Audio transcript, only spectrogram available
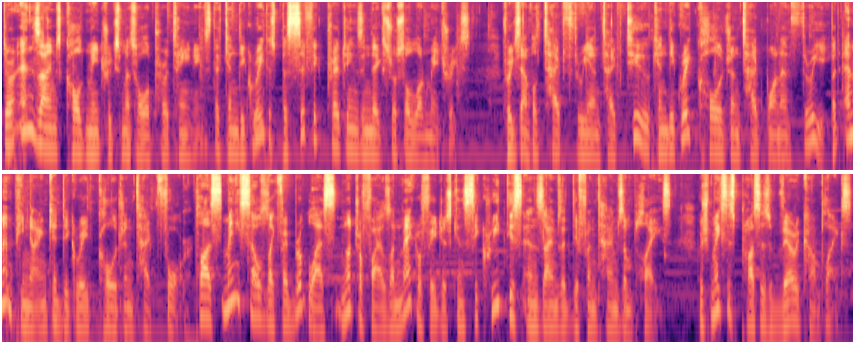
There are enzymes called matrix metalloproteinase that can degrade specific proteins in the extracellular matrix. For example, type 3 and type 2 can degrade collagen type 1 and 3, but MMP9 can degrade collagen type 4. Plus, many cells like fibroblasts, neutrophils, and macrophages can secrete these enzymes at different times and place, which makes this process very complex.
